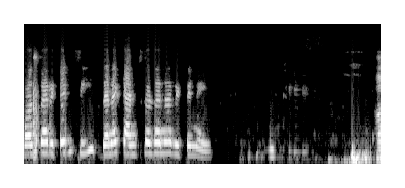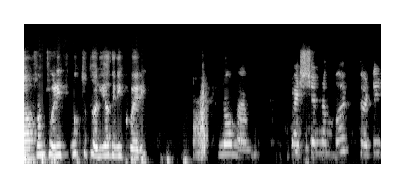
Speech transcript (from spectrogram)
first I written C, then I cancelled and I written A. Okay. Uh, from 24th to 30th, any query? No, ma'am. Question number 32.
